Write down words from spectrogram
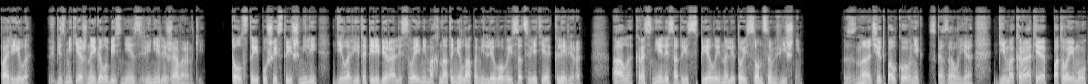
парила. В безмятежной голубизне звенели жаворонки. Толстые пушистые шмели деловито перебирали своими мохнатыми лапами лиловые соцветия клевера. Ало краснели сады спелой, налитой солнцем вишни. «Значит, полковник, — сказал я, — демократия, по-твоему,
